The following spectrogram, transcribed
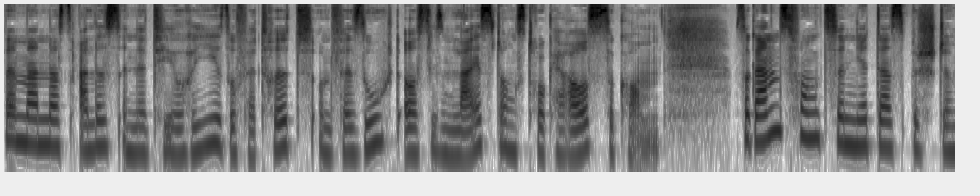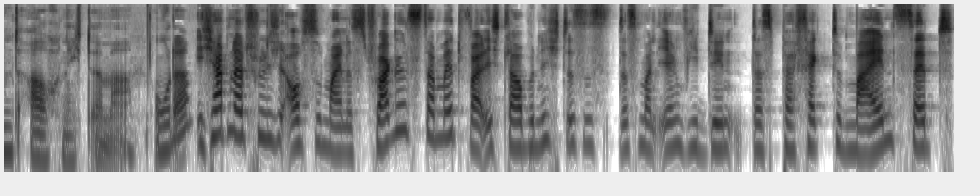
wenn man das alles in der Theorie so vertritt und versucht, aus diesem Leistungsdruck herauszukommen, so ganz funktioniert das bestimmt auch nicht immer, oder? Ich habe natürlich auch so meine Struggles damit, weil ich glaube nicht, dass es, dass man irgendwie den, das perfekte Mindset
